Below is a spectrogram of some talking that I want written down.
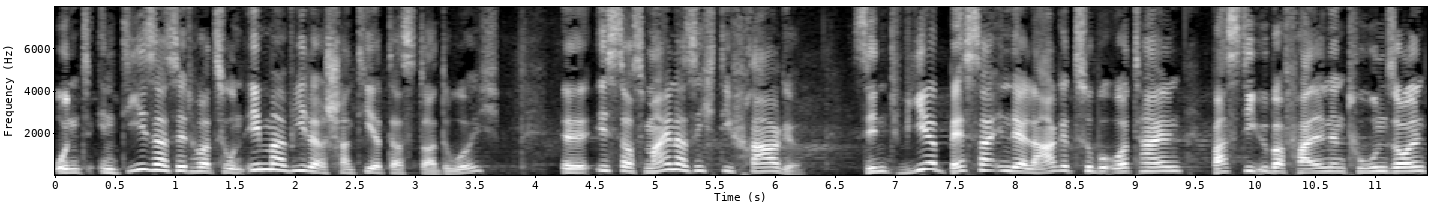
Und in dieser Situation, immer wieder schattiert das dadurch, äh, ist aus meiner Sicht die Frage, sind wir besser in der Lage zu beurteilen, was die Überfallenen tun sollen,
